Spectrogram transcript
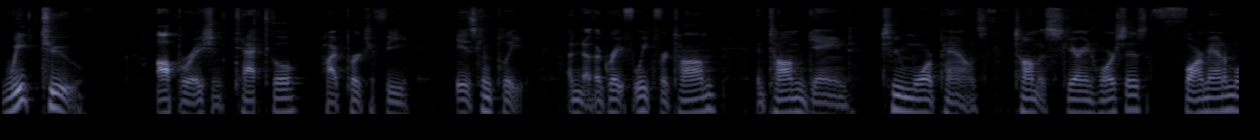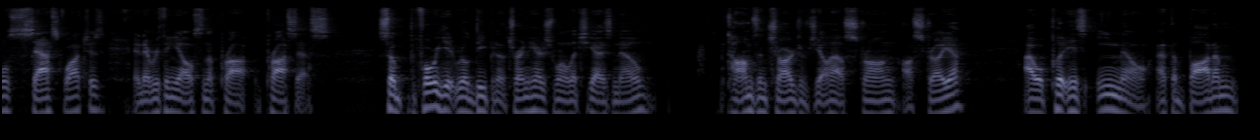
Week two, Operation Tactical Hypertrophy is complete. Another great week for Tom, and Tom gained two more pounds. Tom is scaring horses, farm animals, Sasquatches, and everything else in the pro- process. So before we get real deep into the training here, I just want to let you guys know Tom's in charge of Jailhouse Strong Australia. I will put his email at the bottom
